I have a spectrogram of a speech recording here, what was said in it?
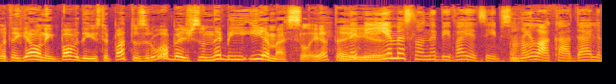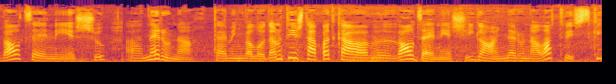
vai te jaunību pavadījusi tepat uz robežas, un nebija iemesli, ja? Te... Nebija iemesli un nebija vajadzības, un Aha. lielākā daļa valcēniešu nerunā kaimiņu valodā. Nu, tieši tāpat kā valdzēnieši igauņi nerunā latviski.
